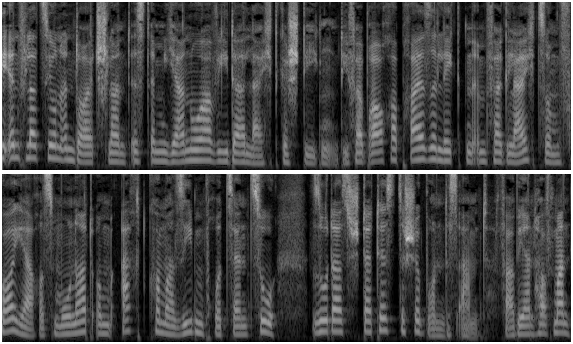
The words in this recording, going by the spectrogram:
Die Inflation in Deutschland ist im Januar wieder leicht gestiegen. Die Verbraucherpreise legten im Vergleich zum Vorjahresmonat um 8,7 Prozent zu, so das Statistische Bundesamt. Fabian Hoffmann,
